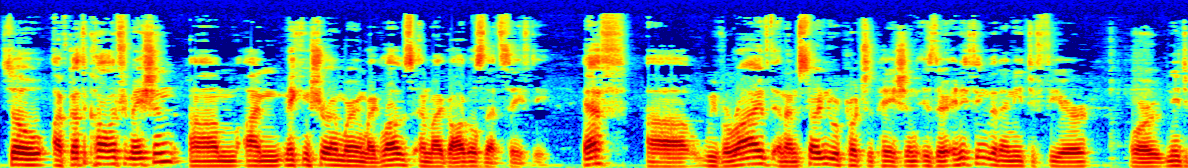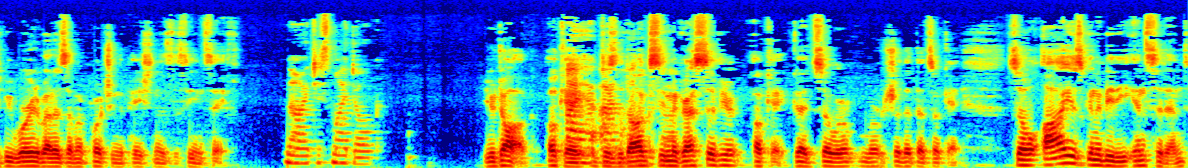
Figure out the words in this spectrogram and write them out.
So I've got the call information. Um, I'm making sure I'm wearing my gloves and my goggles. That's safety. F, uh, we've arrived and I'm starting to approach the patient. Is there anything that I need to fear or need to be worried about as I'm approaching the patient? Is the scene safe? No, just my dog. Your dog. Okay. I- Does I the dog seem dog. aggressive? You're, okay, good. So we're, we're sure that that's okay. So I is going to be the incident,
